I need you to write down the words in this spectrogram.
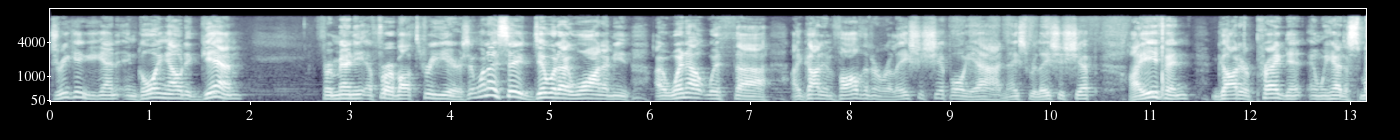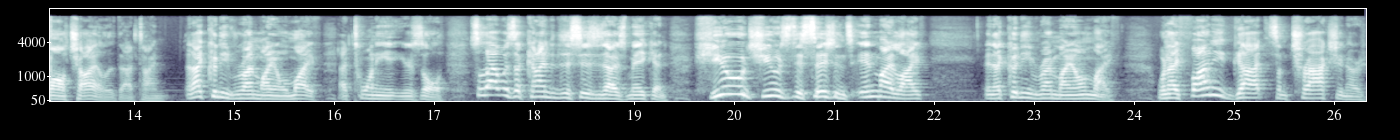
drinking again and going out again for many, for about three years. And when I say did what I want, I mean, I went out with, uh, I got involved in a relationship. Oh yeah, nice relationship. I even got her pregnant and we had a small child at that time. And I couldn't even run my own life at 28 years old. So that was the kind of decisions I was making. Huge, huge decisions in my life. And I couldn't even run my own life. When I finally got some traction or,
